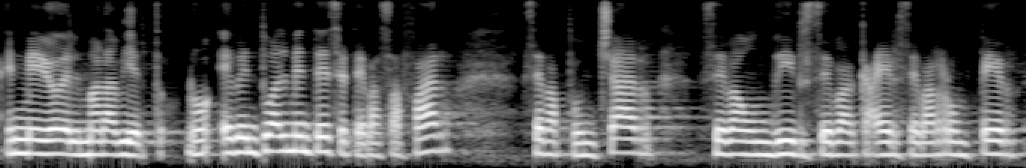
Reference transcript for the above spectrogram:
en medio del mar abierto, ¿no? Eventualmente se te va a zafar, se va a ponchar, se va a hundir, se va a caer, se va a romper,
